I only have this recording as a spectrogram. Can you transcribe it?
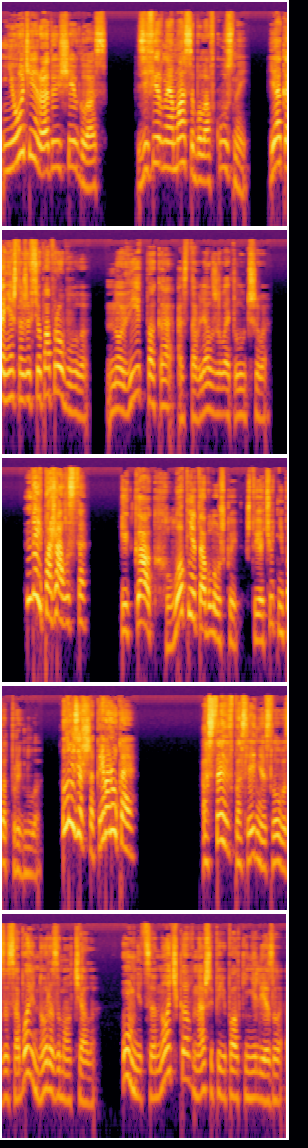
не очень радующие в глаз. Зефирная масса была вкусной. Я, конечно же, все попробовала, но вид пока оставлял желать лучшего. «Да и пожалуйста!» И как хлопнет обложкой, что я чуть не подпрыгнула. «Лузерша, криворукая!» Оставив последнее слово за собой, Нора замолчала. Умница, ночка в наши перепалки не лезла.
